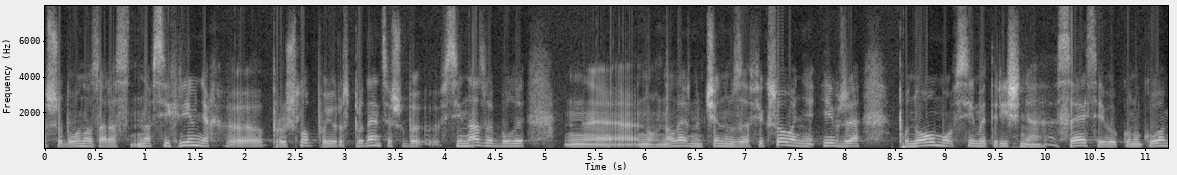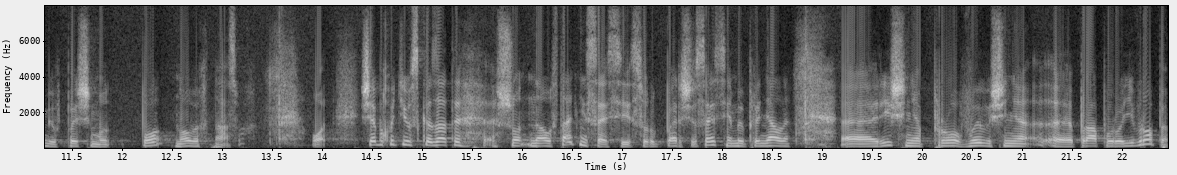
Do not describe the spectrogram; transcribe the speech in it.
щоб воно зараз на всіх рівнях е, пройшло по юриспруденції, щоб всі назви були е, ну, належним чином зафіксовані і вже по-новому всі ми рішення сесії, виконкомів пишемо по нових назвах. От. Ще би хотів сказати, що на останній сесії, 41-й сесії, ми прийняли е, рішення про вивищення е, прапору Європи.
